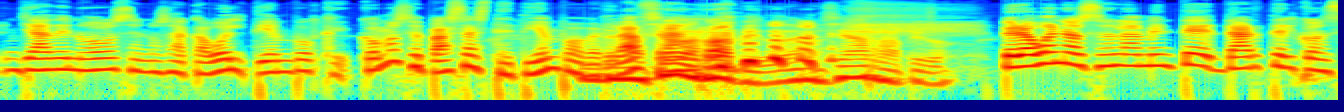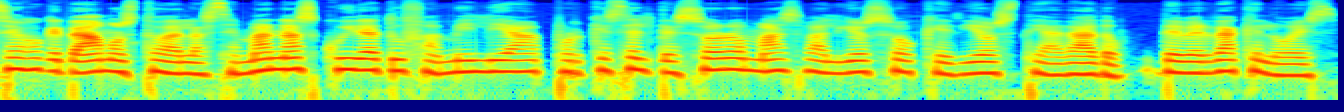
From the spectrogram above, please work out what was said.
ya de nuevo se nos acabó el tiempo. Que, ¿Cómo se pasa este tiempo, verdad, demasiado rápido, demasiado rápido. Pero bueno, solamente darte el consejo que te damos todas las semanas. Cuida a tu familia porque es el tesoro más valioso que Dios te ha dado. De verdad que lo es.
